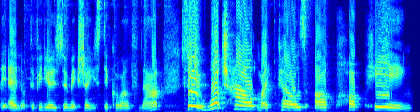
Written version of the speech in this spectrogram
the end of the video so make sure you stick around for that. So watch how my curls are popping.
